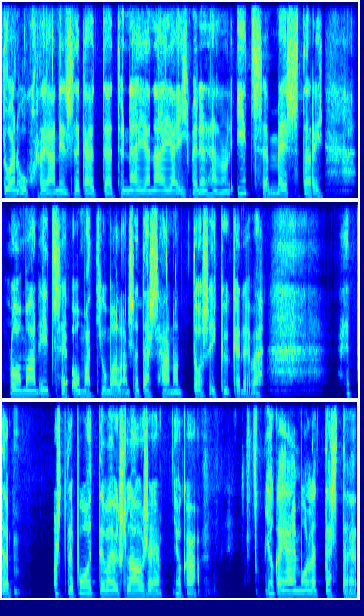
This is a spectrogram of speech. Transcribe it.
tuon uhreja, niin se käyttäytyy näin ja näin. Ja ihminen hän on itse mestari luomaan itse omat Jumalansa. Tässä hän on tosi kykenevä. Että musta puhutte vain yksi lause, joka joka jäi mulle tästä,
